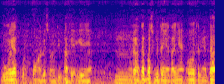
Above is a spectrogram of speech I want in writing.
gue ngeliat wah kok nggak ada sholat jumat ya? Gitu ya Hmm. ternyata pas gue tanya-tanya oh ternyata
